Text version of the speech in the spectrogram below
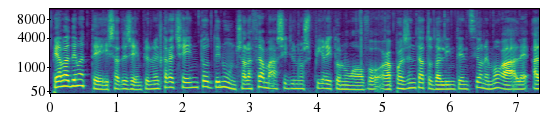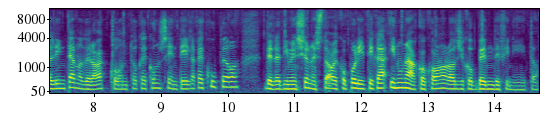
Per la De Matteis, ad esempio, nel Trecento denuncia l'affermarsi di uno spirito nuovo, rappresentato dall'intenzione morale all'interno del racconto che consente il recupero della dimensione storico-politica in un arco cronologico ben definito.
